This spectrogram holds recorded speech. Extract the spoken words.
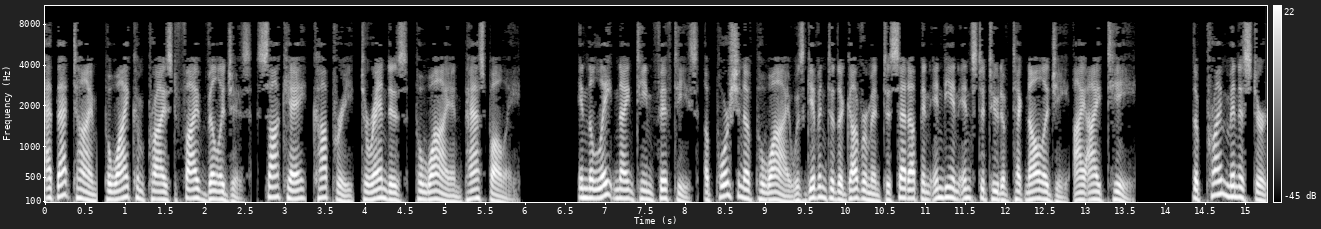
At that time, Powai comprised five villages, Saki, Kopri, Tirandaz, Powai and Paspoli. In the late 1950s, a portion of Powai was given to the government to set up an Indian Institute of Technology IIT. The Prime Minister,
